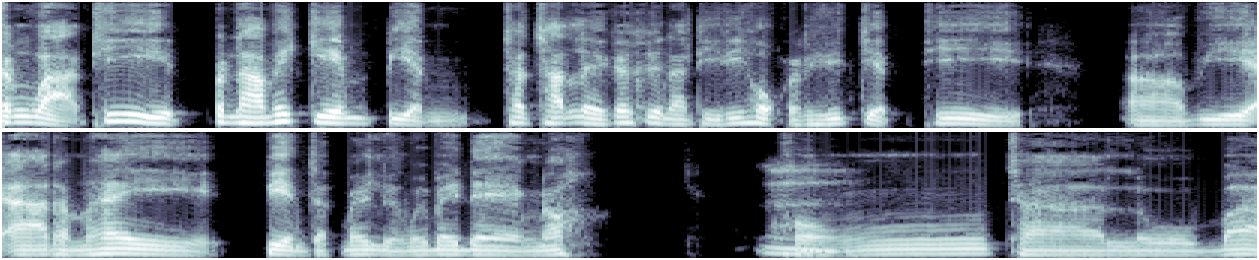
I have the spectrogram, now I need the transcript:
จังหวะที่มันทำให้เกมเปลี่ยนชัดๆเลยก็คือนาทีที่หกนาทีที่เจ็ดที่เอ่อ VAR ทำให้เปลี่ยนจากใบเหลืองเป็นใบแดงเนาะอืมของชาโลบา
